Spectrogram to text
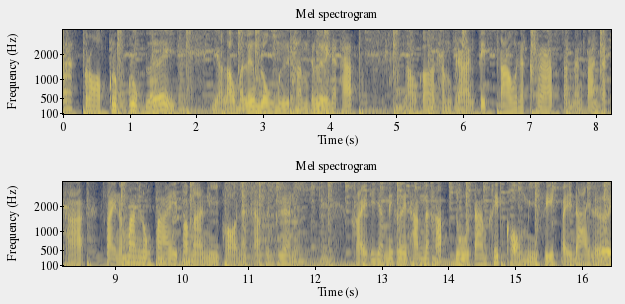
มากๆ กรอบกรุบๆเลย เดี๋ยวเรามาเริ่มลงมือทำกันเลยนะครับ เราก็ทำการติดเตานะครับ จากนั้นตั้งกระทะใส่น้ำมันลงไปประมาณนี้พอนะครับเพื่อนๆ ใครที่ยังไม่เคยทำนะครับ ดูตามคลิปของหมีซีดไปได้เลย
